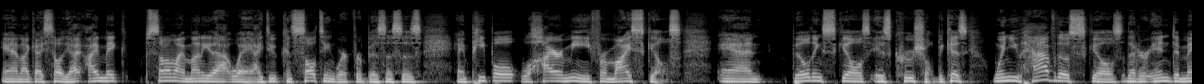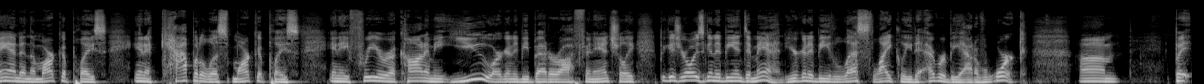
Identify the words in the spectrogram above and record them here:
And like I told you, I, I make some of my money that way. I do consulting work for businesses and people will hire me for my skills. And building skills is crucial because when you have those skills that are in demand in the marketplace, in a capitalist marketplace, in a freer economy, you are going to be better off financially because you're always going to be in demand. You're going to be less likely to ever be out of work. Um, but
